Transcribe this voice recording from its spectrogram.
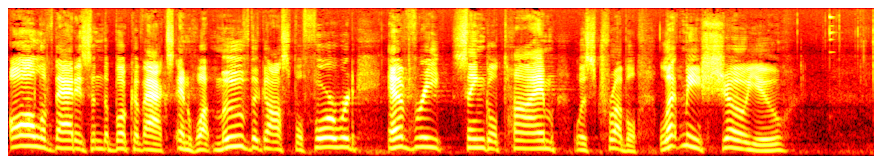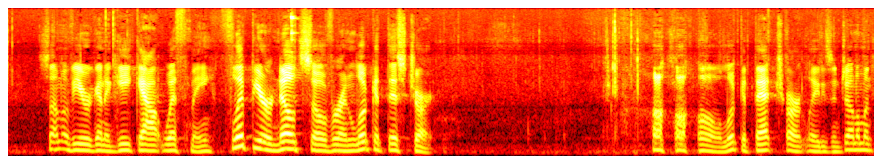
All of that is in the book of Acts. And what moved the gospel forward every single time was trouble. Let me show you. Some of you are going to geek out with me. Flip your notes over and look at this chart. Oh, look at that chart, ladies and gentlemen.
